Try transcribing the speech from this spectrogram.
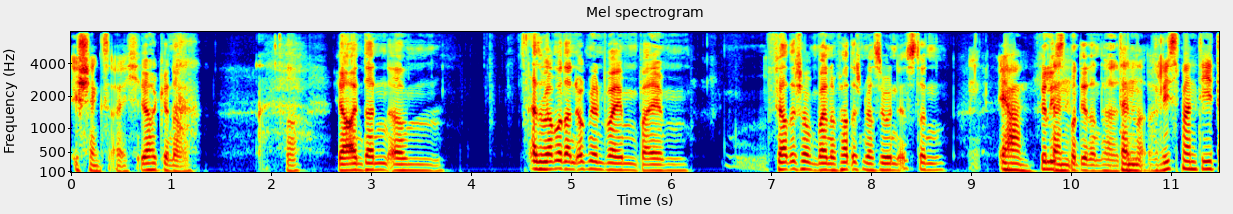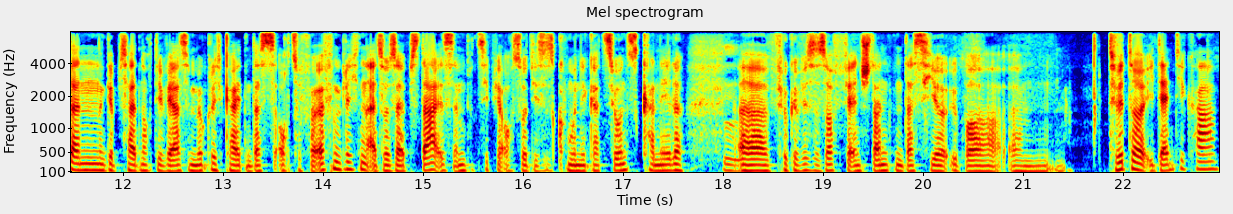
ich schenk's euch. Ja, genau. Ja, ja und dann, ähm, also wenn man dann irgendwann beim, beim fertig, bei einer fertigen Version ist, dann ja, release man die dann halt. Dann release man die, dann gibt es halt noch diverse Möglichkeiten, das auch zu veröffentlichen. Also selbst da ist im Prinzip ja auch so dieses Kommunikationskanäle hm. äh, für gewisse Software entstanden, dass hier über ähm, Twitter Identica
